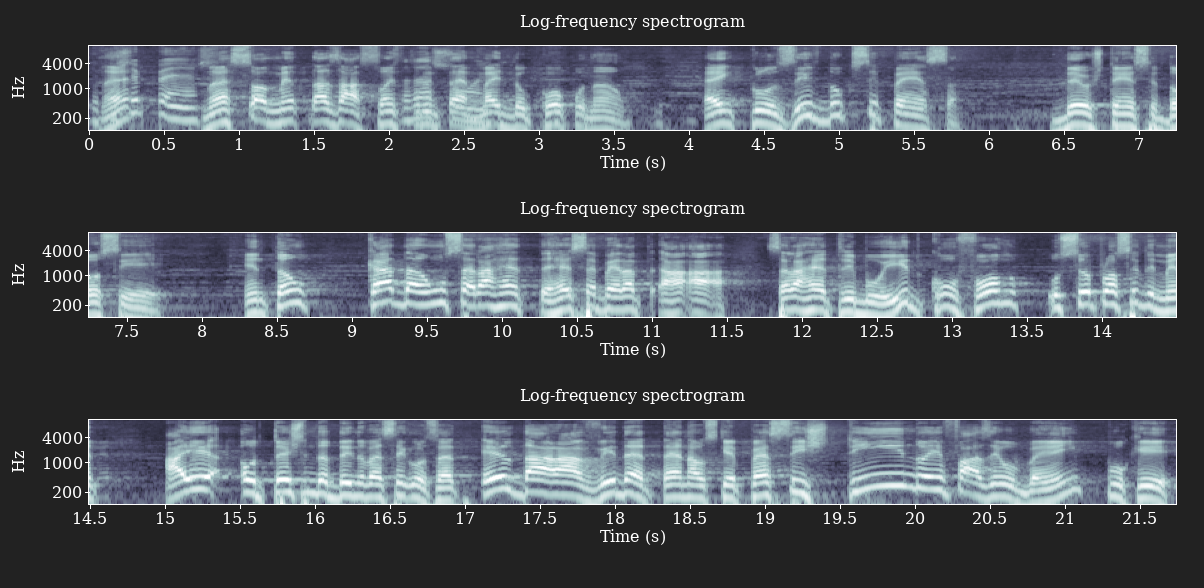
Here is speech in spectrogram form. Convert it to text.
Do que né? se pensa. Não é somente das ações Das por ações. intermédio do corpo, não. É inclusive do que se pensa. Deus tem esse dossiê. Então, cada um será re- receberá, a- a- será retribuído conforme o seu procedimento. Aí o texto ainda diz no versículo 7: Ele dará a vida eterna aos que persistindo em fazer o bem, porque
